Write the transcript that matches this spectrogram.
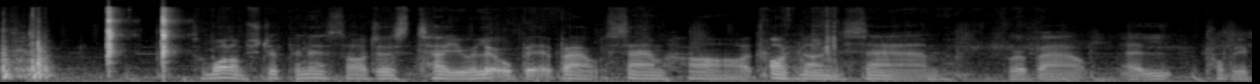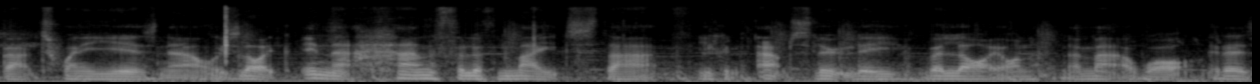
So while I'm stripping this, I'll just tell you a little bit about Sam Hard. I've known Sam for about uh, probably about 20 years now. He's like in that handful of mates that you can absolutely rely on no matter what. If there's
